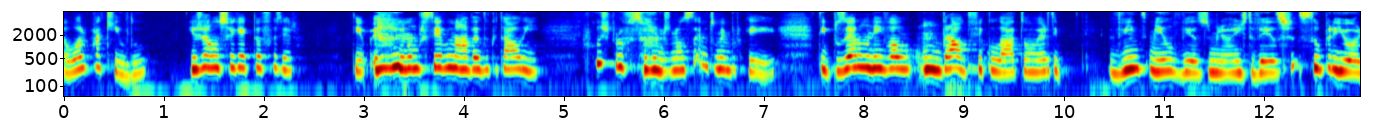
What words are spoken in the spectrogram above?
eu olho para aquilo e eu já não sei o que é que estou a fazer. Tipo, eu não percebo nada do que está ali. Os professores, não sei muito bem porquê, tipo, puseram um nível, um grau de dificuldade, estão a ver, tipo, 20 mil vezes, milhões de vezes superior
